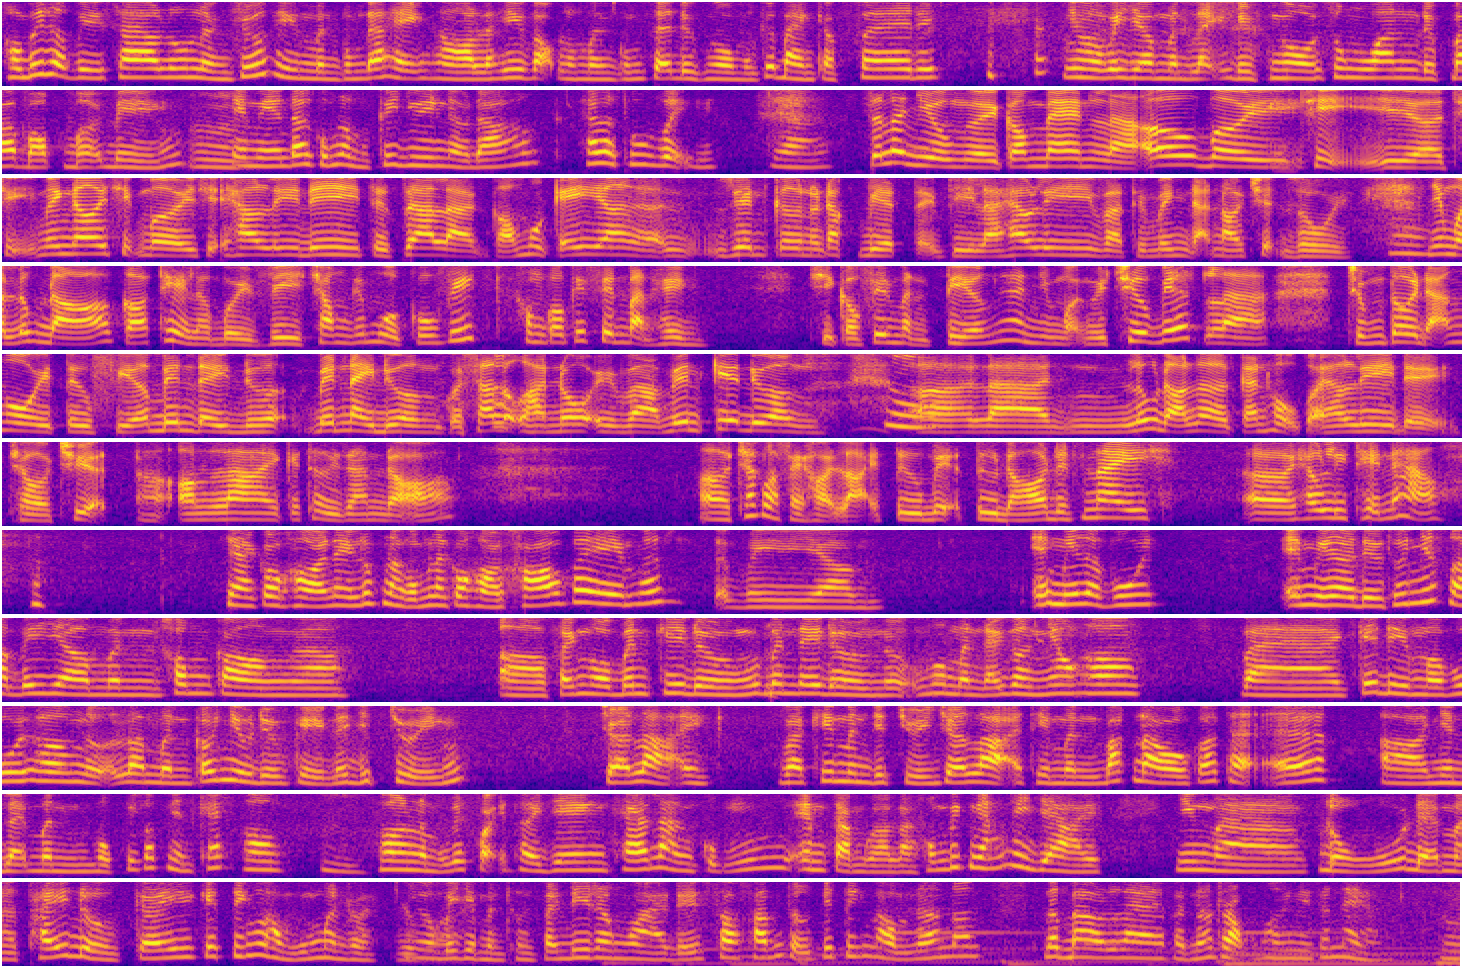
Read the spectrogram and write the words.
không biết là vì sao luôn lần trước thì mình cũng đã hẹn hò là hy vọng là mình cũng sẽ được ngồi một cái bàn cà phê đi. Nhưng mà bây giờ mình lại được ngồi xung quanh được bao bọc bởi biển. Ừ. em nghĩ đó cũng là một cái duyên nào đó khá là thú vị Yeah. Dạ. Rất là nhiều người comment là ô mời chị ờ, chị Minh ơi chị mời chị Helly đi thực ra là có một cái uh, duyên cơ nó đặc biệt tại vì là Helly và Thùy Minh đã nói chuyện rồi ừ. nhưng mà lúc đó có thể là bởi vì trong cái mùa Covid không có cái phiên bản hình chỉ có phiên bản tiếng nhưng mọi người chưa biết là chúng tôi đã ngồi từ phía bên đầy đường bên này đường của xa lộ Hà Nội và bên kia đường uh, là lúc đó là căn hộ của Helly để trò chuyện uh, online cái thời gian đó uh, chắc là phải hỏi lại từ từ đó đến nay ờ, uh, Helly thế nào? Dạ câu hỏi này lúc nào cũng là câu hỏi khó với em á tại vì uh, em nghĩ là vui. Em nghĩ là điều thứ nhất là bây giờ mình không còn uh, uh, phải ngồi bên kia đường với bên đây đường nữa mà mình đã gần nhau hơn. Và cái điều mà vui hơn nữa là mình có nhiều điều kiện để dịch chuyển trở lại. Và khi mình dịch chuyển trở lại thì mình bắt đầu có thể uh, nhìn lại mình một cái góc nhìn khác hơn ừ. hơn là một cái khoảng thời gian khá là cũng em tạm gọi là không biết ngắn hay dài nhưng mà đủ để mà thấy được cái cái tiếng lòng của mình rồi Đúng nhưng mà rồi. bây giờ mình cần phải đi ra ngoài để so sánh được cái tiếng lòng đó nó nó bao la và nó rộng hơn như thế nào ừ.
